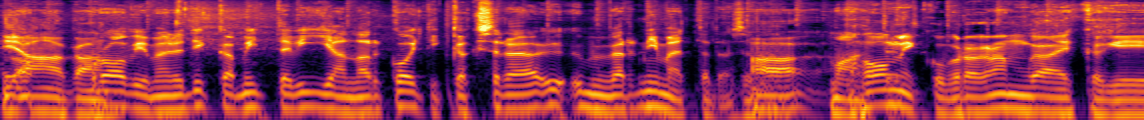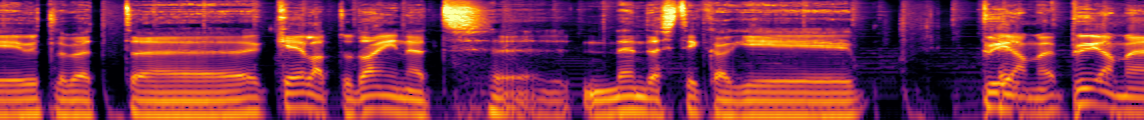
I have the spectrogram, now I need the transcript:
ja no, aga. proovime nüüd ikka mitte viia narkootikaks seda ümber nimetada. hommikuprogramm ka ikkagi ütleb, et keelatud ained, nendest ikkagi püüame, püüame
